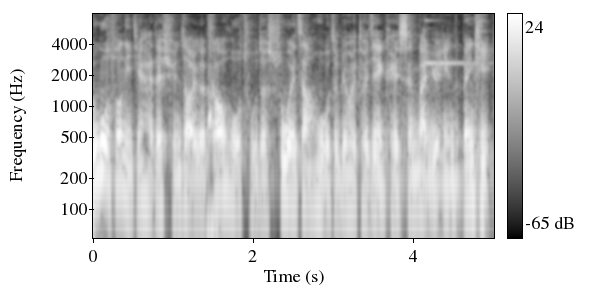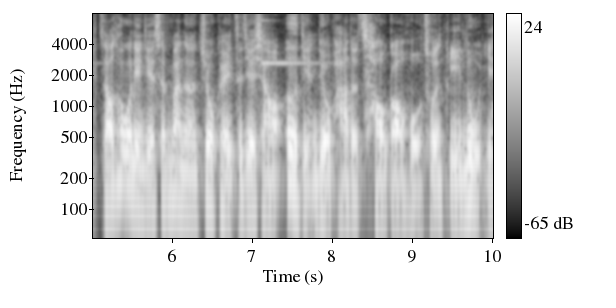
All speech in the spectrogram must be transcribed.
如果说你今天还在寻找一个高活储的数位账户，我这边会推荐你可以申办远银的 Banky，只要透过连接申办呢，就可以直接享有二点六趴的超高活存，一路延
